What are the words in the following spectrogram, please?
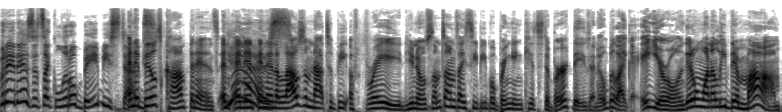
But it is. It's like little baby steps, And it builds confidence, and and, it, and it allows them not to be afraid. You know, sometimes I see people bringing kids to birthdays, and it'll be like an eight year old, and they don't want to leave their mom.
